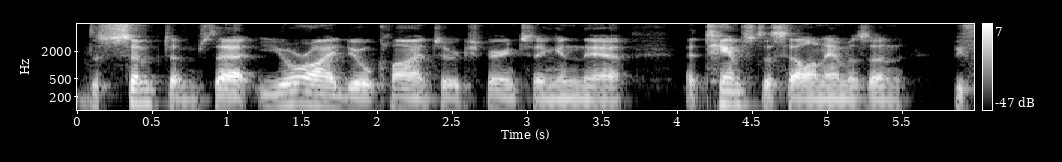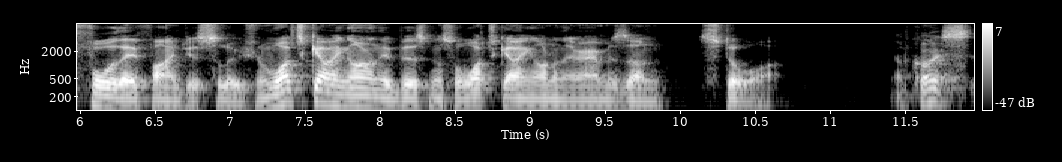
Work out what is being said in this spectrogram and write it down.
the symptoms that your ideal clients are experiencing in their attempts to sell on Amazon before they find your solution. What's going on in their business or what's going on in their Amazon store? Of course.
